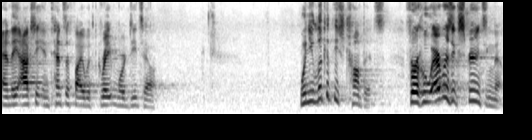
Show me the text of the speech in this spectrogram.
And they actually intensify with great more detail. When you look at these trumpets, for whoever's experiencing them,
